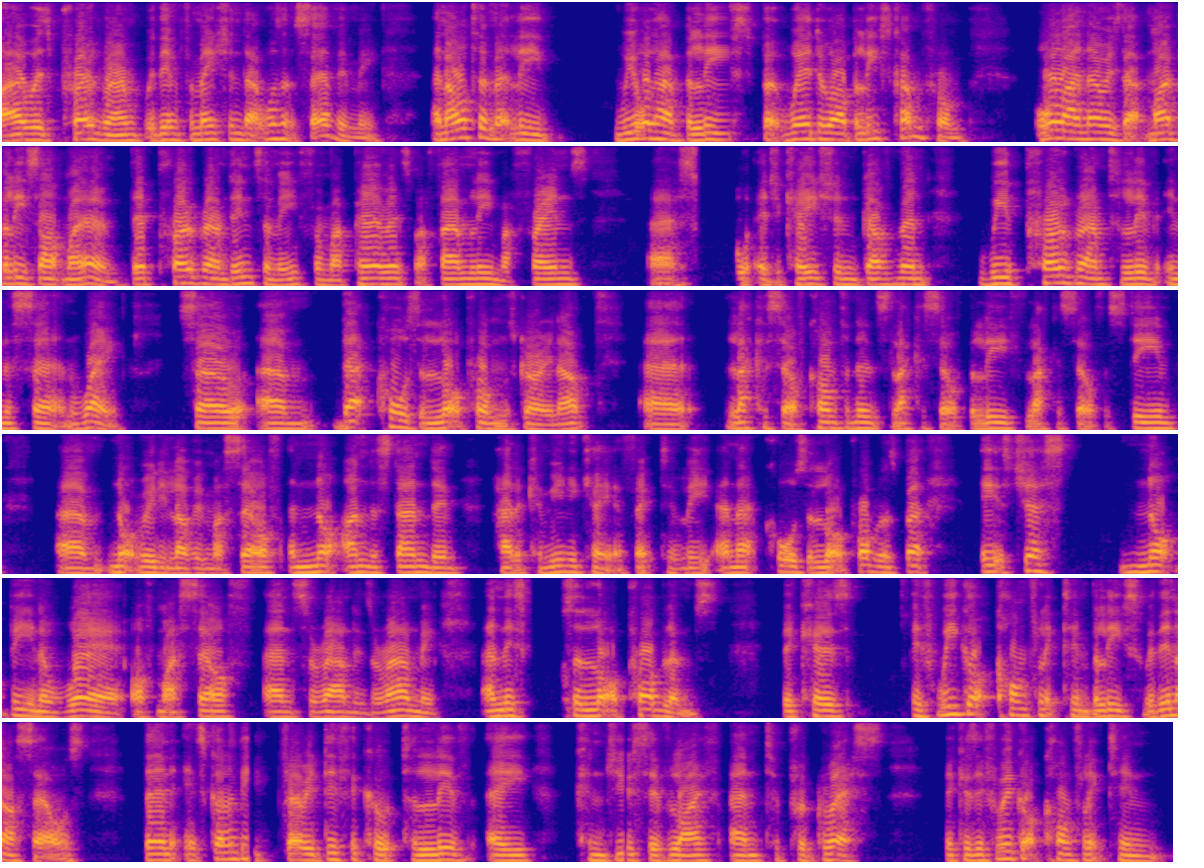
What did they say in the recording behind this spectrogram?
I was programmed with information that wasn't serving me. And ultimately, we all have beliefs, but where do our beliefs come from? All I know is that my beliefs aren't my own. They're programmed into me from my parents, my family, my friends, uh, school, education, government. We're programmed to live in a certain way. So um, that caused a lot of problems growing up. Uh, lack of self confidence, lack of self belief, lack of self esteem, um, not really loving myself, and not understanding how to communicate effectively. And that caused a lot of problems. But it's just not being aware of myself and surroundings around me. And this caused a lot of problems because if we got conflicting beliefs within ourselves, then it's going to be very difficult to live a conducive life and to progress. Because if we've got conflicting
